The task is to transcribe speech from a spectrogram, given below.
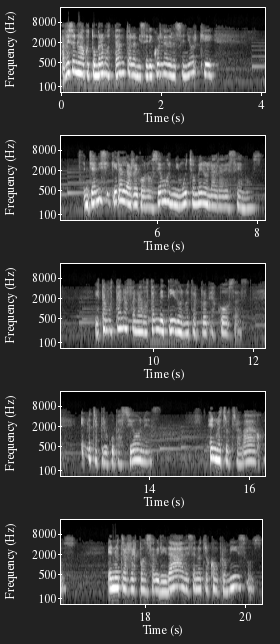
A veces nos acostumbramos tanto a la misericordia del Señor que ya ni siquiera la reconocemos ni mucho menos la agradecemos. Estamos tan afanados, tan metidos en nuestras propias cosas, en nuestras preocupaciones, en nuestros trabajos, en nuestras responsabilidades, en nuestros compromisos.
